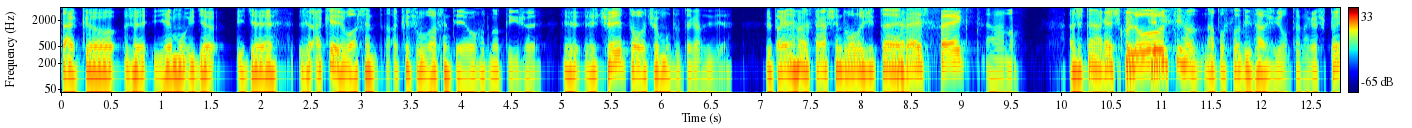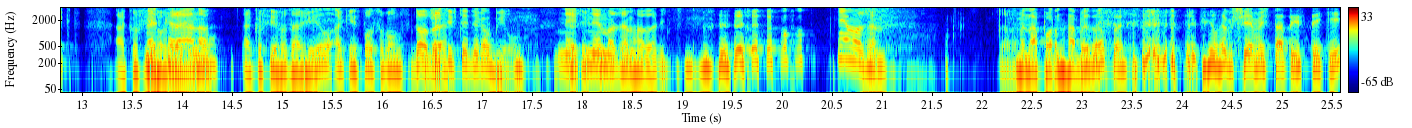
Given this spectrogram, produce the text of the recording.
tak eh, že jemu ide, ide že aké, je vlastne, aké sú vlastne tie jeho hodnoty, že, že, že čo je to, o čomu tu teraz ide. Že pre neho je strašne dôležité... Rešpekt. Áno. A že ten rešpekt, Kľud. kedy si ho naposledy zažil, ten rešpekt? Ako si Dneska ho zažil? ráno. Ako si ho zažil? Akým spôsobom? Dobre. Čo si vtedy robil? Ne, si vtedy- nemôžem hovoriť. nemôžem. Sme na Pornhube zase. Vylepšujeme štatistiky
